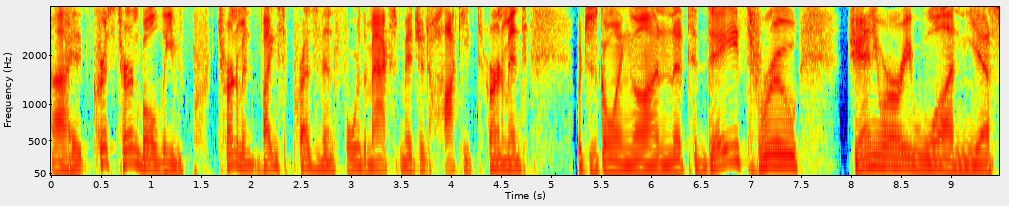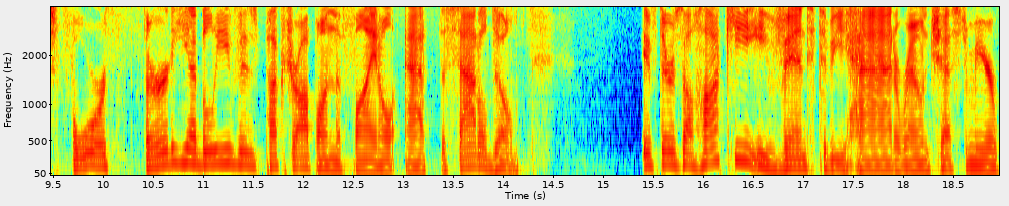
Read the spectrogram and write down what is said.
Uh, Chris Turnbull, the tournament vice president for the Mac's Midget Hockey Tournament, which is going on today through January 1, yes, 4:30 I believe is puck drop on the final at the Saddle Dome. If there's a hockey event to be had around Chestermere,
